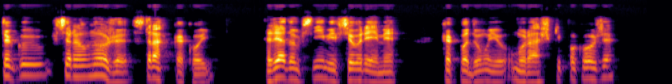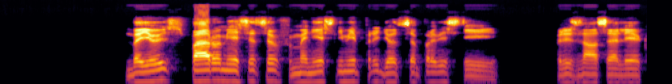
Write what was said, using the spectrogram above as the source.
Так э, все равно же страх какой. Рядом с ними все время, как подумаю, мурашки по коже. Боюсь, пару месяцев мне с ними придется провести, признался Олег.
